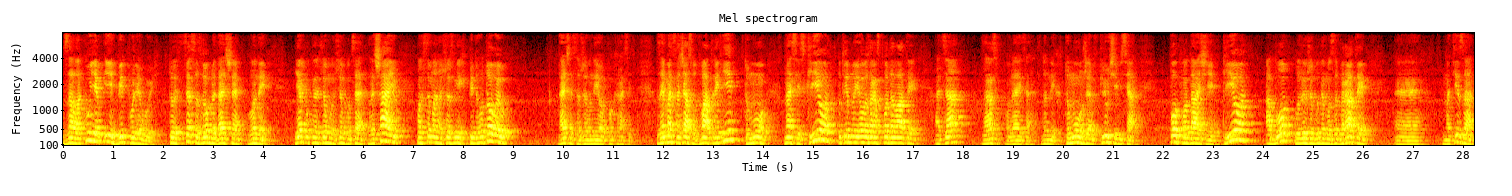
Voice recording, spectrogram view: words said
залакуємо і відполірують. Тобто це все зроблять далі вони. Я поки на цьому всьому це лишаю, максимально що зміг підготовив. Далі це вже вони його покрасять. Займеться часу 2-3 дні, тому в нас є Кліо, потрібно його зараз продавати, а ця зараз відправляється до них. Тому вже включимося по продажі Кліо, або коли вже будемо забирати е, Матіза,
